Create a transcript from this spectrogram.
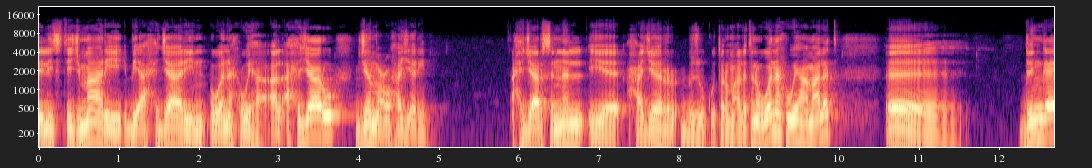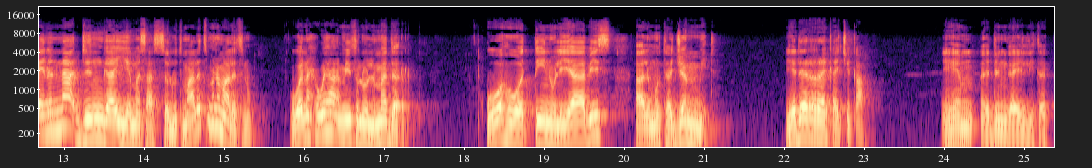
للاستجمار بأحجار ونحوها الأحجار جمع حجر أحجار ስንል የ حجر ብዙ ቁጥር ማለት ነው። ونحوها ማለት ድንጋይንና ድንጋይ የመሳሰሉት ማለት ምን ማለት ነው? ونحوها مثل المدر وهو الطين اليابس المتجمد። የደረቀ ጭቃ፣ ይሄም ድንጋይን ሊተካ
